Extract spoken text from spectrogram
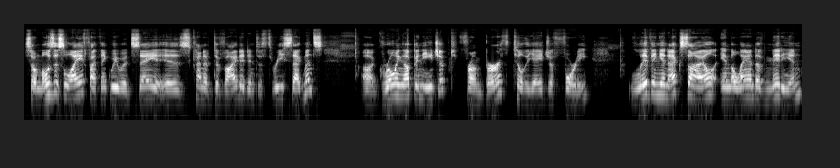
So Moses' life, I think we would say, is kind of divided into three segments. Uh, growing up in Egypt from birth till the age of 40, living in exile in the land of Midian,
